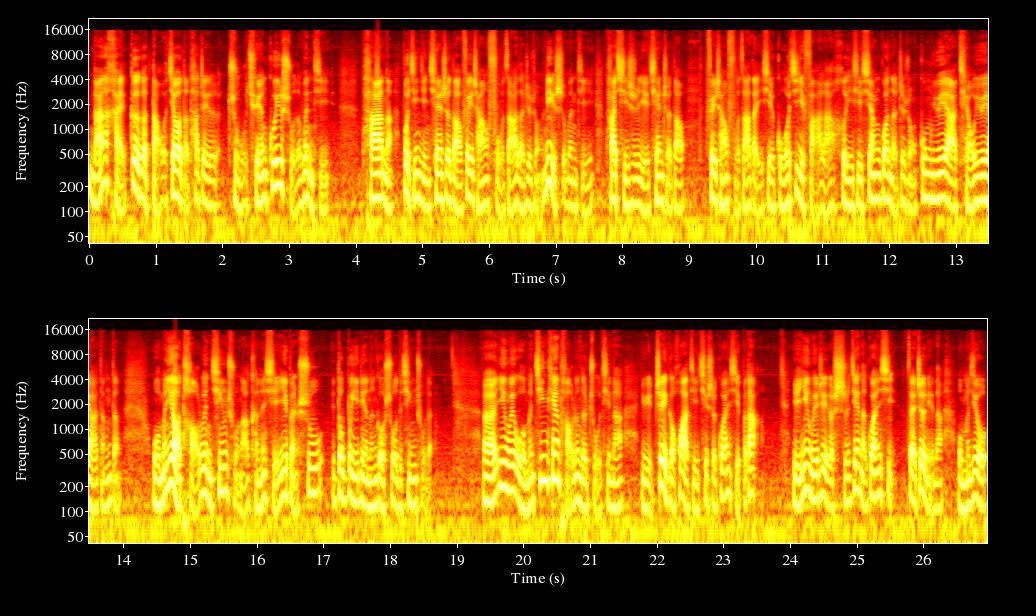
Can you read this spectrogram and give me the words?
南海各个岛礁的它这个主权归属的问题。它呢不仅仅牵涉到非常复杂的这种历史问题，它其实也牵扯到非常复杂的一些国际法啦和一些相关的这种公约啊、条约啊等等。我们要讨论清楚呢，可能写一本书都不一定能够说得清楚的。呃，因为我们今天讨论的主题呢，与这个话题其实关系不大，也因为这个时间的关系，在这里呢，我们就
